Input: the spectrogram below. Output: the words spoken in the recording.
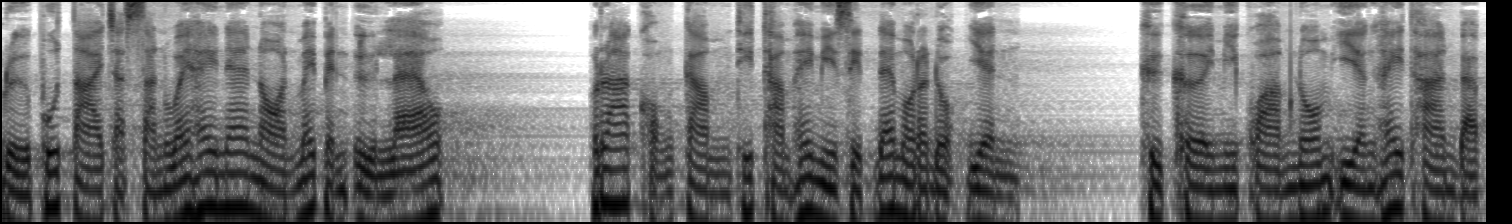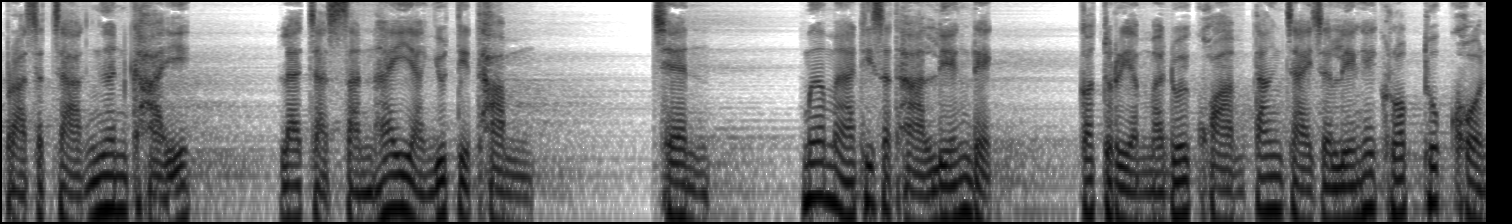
หรือผู้ตายจัดสรรไว้ให้แน่นอนไม่เป็นอื่นแล้ว รากของกรรมที่ทำให้มีสิทธิ์ได้มรดกเย็น คือเคยมีความโน้มเอียงให้ทานแบบปราศจากเงื่อนไข และจัดสรรให้อย่างยุติธรรม เช่น เมื่อมาที่สถานเลี้ยงเด็ก ก็เตรียมมาด้วยความตั้งใจจะเลี้ยงให้ครบทุกคน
